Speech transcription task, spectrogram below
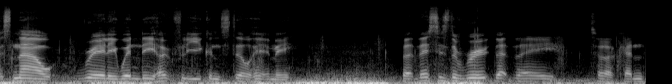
it's now really windy, hopefully you can still hear me. But this is the route that they took and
